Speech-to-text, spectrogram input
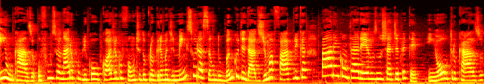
Em um caso, o funcionário publicou o código-fonte do programa de mensuração do banco de dados de uma fábrica para encontrar erros no ChatGPT. Em outro caso,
